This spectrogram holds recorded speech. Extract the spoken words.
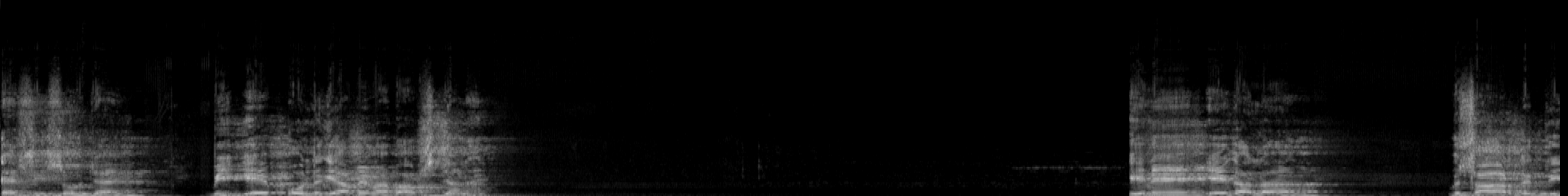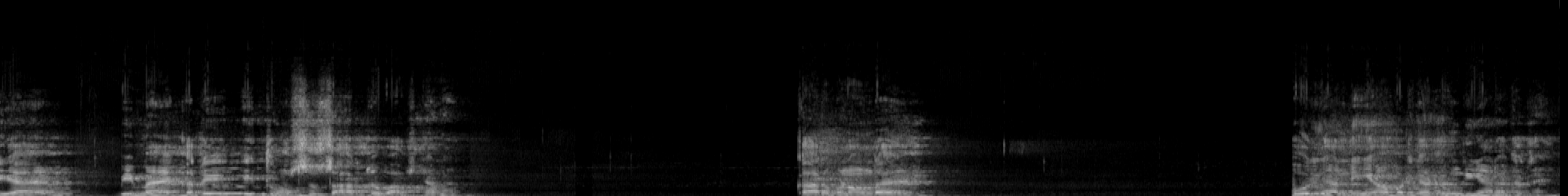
ਕੈਸੀ ਸੋਚ ਹੈ ਵੀ ਇਹ ਭੁੱਲ ਗਿਆ ਵੀ ਮੈਂ ਵਾਪਸ ਜਾਣਾ ਹੈ। ਇਹਨੇ ਇਹ ਗੱਲ ਵਿਸਾਰ ਦਿੱਤੀ ਹੈ ਵੀ ਮੈਂ ਕਦੇ ਇਥੋਂ ਸੰਸਾਰ ਤੋਂ ਵਾਪਸ ਜਾਣਾ ਘਰ ਬਣਾਉਂਦਾ ਹੈ। ਉਹਦੀਆਂ ਨੀਆਂ ਬੜੀਆਂ ਡੂੰਘੀਆਂ ਰੱਖਦਾ ਹੈ।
